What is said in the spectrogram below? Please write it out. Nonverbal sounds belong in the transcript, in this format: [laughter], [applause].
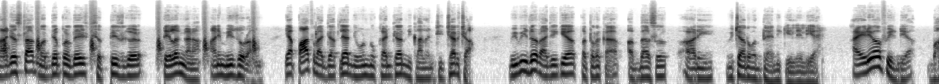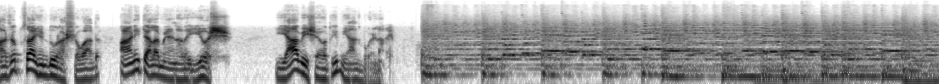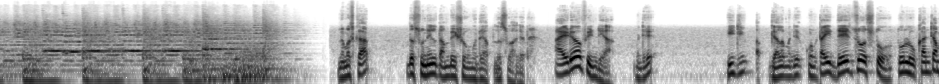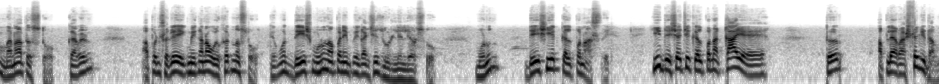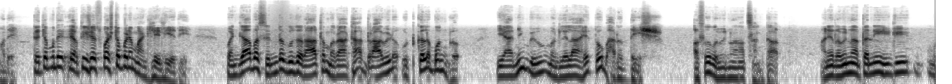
राजस्थान मध्य प्रदेश छत्तीसगड तेलंगणा आणि मिझोराम या पाच राज्यातल्या निवडणुकांच्या निकालांची चर्चा. विविध राजकीय पत्रकार अभ्यासक आणि विचारवंत यांनी केलेली आहे. आयडिया ऑफ इंडिया भाजपचा हिंदू राष्ट्रवाद आणि त्याला मिळणारं यश या विषयावरती मी आज बोलणार आहे. नमस्कार. द सुनील तांबे शोमध्ये आपलं स्वागत आहे. आयडिया ऑफ इंडिया म्हणजे ही जी ज्याला म्हणजे कोणताही देश जो असतो तो लोकांच्या मनात असतो. कारण आपण सगळे एकमेकांना ओळखत नसतो. तेव्हा देश म्हणून आपण एकमेकांशी जोडलेले असतो. म्हणून देश ही एक कल्पना असते. ही देशाची कल्पना काय आहे? तर आपल्या राष्ट्रगीतामध्ये. त्याच्यामध्ये अतिशय स्पष्टपणे मांडलेली आहे ती. पंजाब सिंध गुजरात मराठा द्राविड उत्कल बंग यांनी मिळून बनलेला आहे तो भारत देश असं रवींद्रनाथ सांगतात. आणि रवींद्रनाथांनी ही जी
